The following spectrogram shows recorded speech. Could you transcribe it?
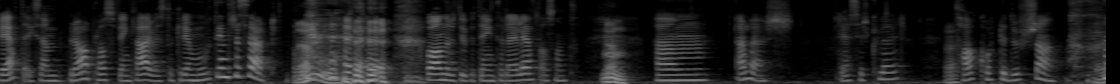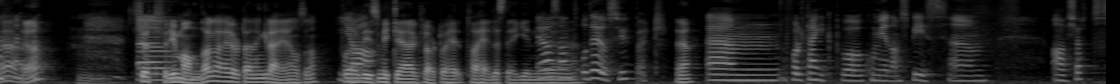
Fretex er en bra plass å finne klær hvis dere er moteinteressert. og andre typer ting til leiligheter og sånt. Mm. Um, ellers resirkuler. Ta korte dusjer. Ja. Kjøttfri Um, mandag har jeg hørt er en greie også. For Ja. de som ikke er klart å he ta hele steget inn i Ja, sant? Og det er jo supert. Ja. Um, folk tenker ikke på hvor mye de spiser um, av kjøtt.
